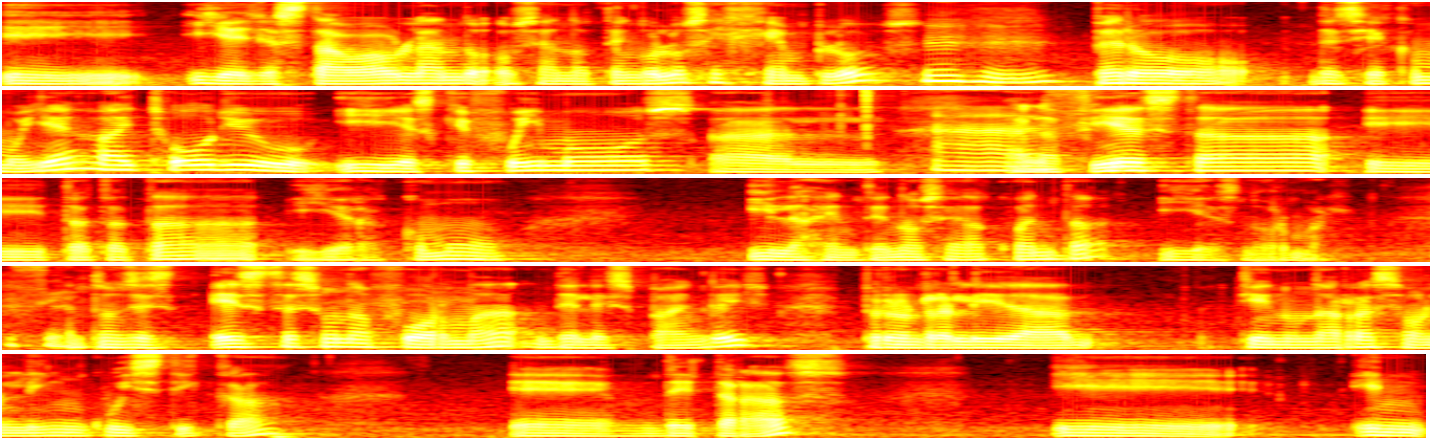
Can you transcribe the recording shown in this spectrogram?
y, y ella estaba hablando, o sea, no tengo los ejemplos, pero decía como, yeah, I told you. Y es que fuimos al, Ah, a la sí. fiesta y ta, ta, ta. Y era como, y la gente no se da cuenta y es normal. Sí. Entonces, esta es una forma del Spanglish, pero en realidad tiene una razón lingüística eh, detrás. Y, y-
